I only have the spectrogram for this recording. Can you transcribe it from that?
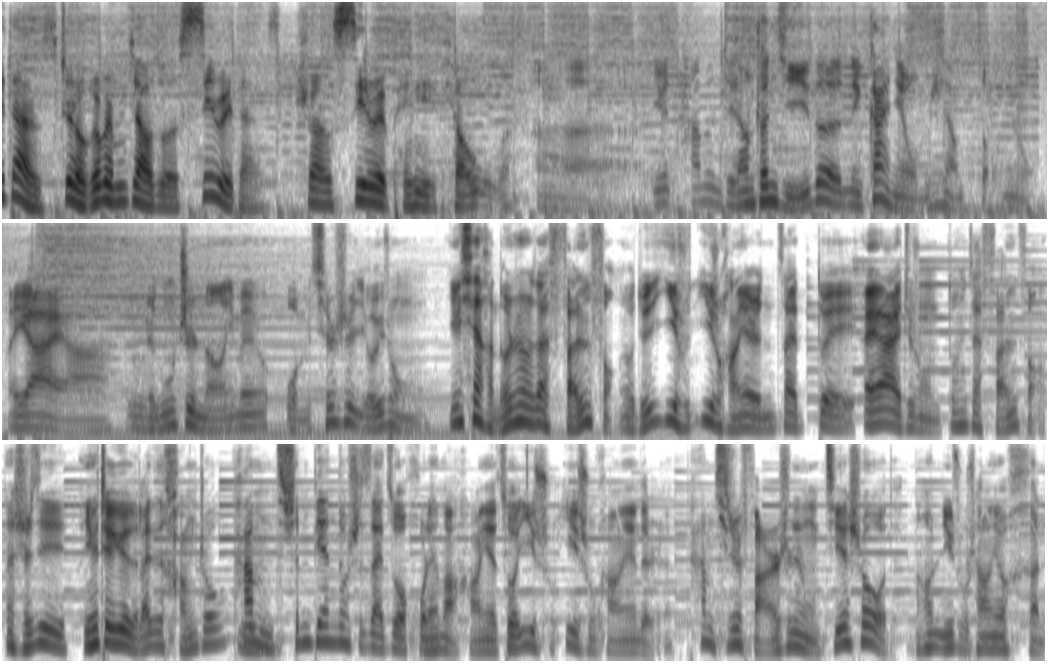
Siri Dance 这首歌为什么叫做 Siri Dance？是让 Siri 陪你跳舞吗？呃，因为他们这张专辑的那概念，我们是想走那种 AI 啊、嗯人工智能，因为我们其实是有一种，因为现在很多人都在反讽，我觉得艺术艺术行业人在对 AI 这种东西在反讽，但实际因为这个乐队来自杭州，他们身边都是在做互联网行业、做艺术艺术行业的人，他们其实反而是那种接受的，然后女主唱又很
